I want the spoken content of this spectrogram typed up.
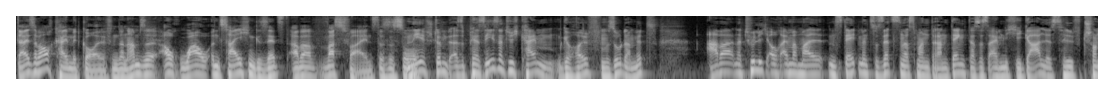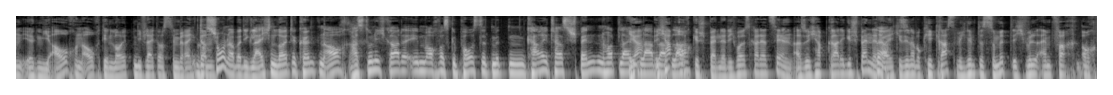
Da ist aber auch kein mitgeholfen. Dann haben sie auch, wow, ein Zeichen gesetzt, aber was für eins? Das ist so. Nee, stimmt. Also per se ist natürlich keinem geholfen, so damit. Aber natürlich auch einfach mal ein Statement zu setzen, dass man dran denkt, dass es einem nicht egal ist, hilft schon irgendwie auch und auch den Leuten, die vielleicht aus dem Bereich kommen. Das schon, aber die gleichen Leute könnten auch. Hast du nicht gerade eben auch was gepostet mit einem Caritas Spenden Hotline ja, bla bla ich habe bla? auch gespendet. Ich wollte es gerade erzählen. Also ich habe gerade gespendet, Ja. weil ich gesehen habe, okay, krass, mich nimmt das so mit. Ich will einfach auch,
